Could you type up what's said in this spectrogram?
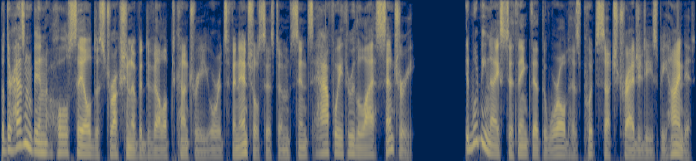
but there hasn't been wholesale destruction of a developed country or its financial system since halfway through the last century. It would be nice to think that the world has put such tragedies behind it.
